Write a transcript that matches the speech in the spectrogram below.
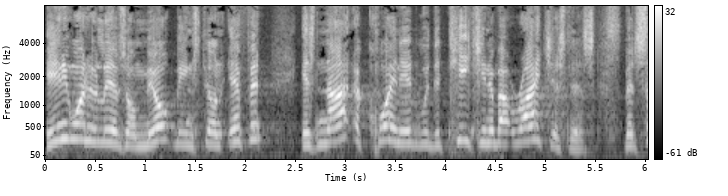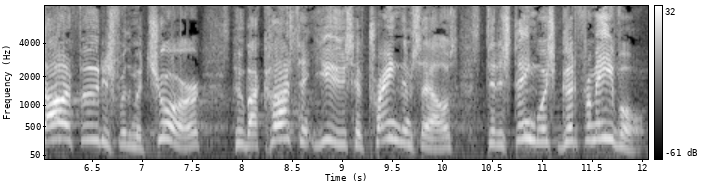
Anyone who lives on milk, being still an infant, is not acquainted with the teaching about righteousness. But solid food is for the mature, who by constant use have trained themselves to distinguish good from evil.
